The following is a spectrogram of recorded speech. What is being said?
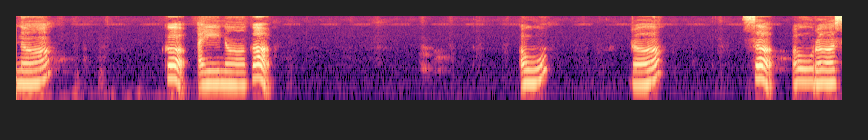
न क ऐनक औ र स औरस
